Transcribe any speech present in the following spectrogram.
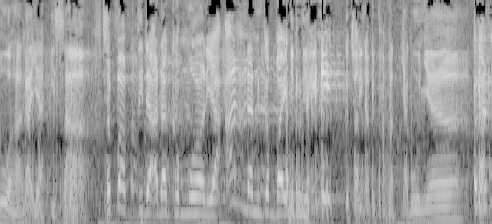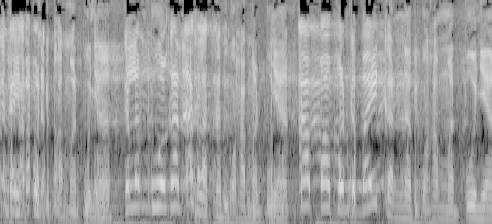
Tuhan kayak Isa. Sebab tidak ada kemuliaan dan kebaikan di dunia ini kecuali Nabi Muhammad yang Perhatikan kayak apa pun Nabi Muhammad punya. Kelemburan akhlak Nabi Muhammad punya. Apa pun kebaikan Nabi Muhammad punya.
